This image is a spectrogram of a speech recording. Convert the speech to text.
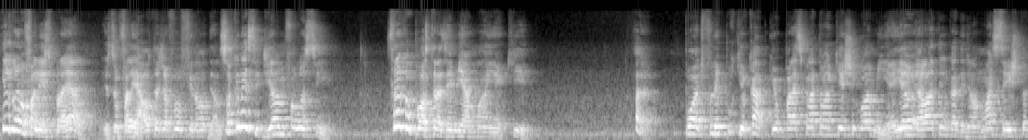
E quando eu falei isso para ela, eu falei alta, já foi o final dela. Só que nesse dia ela me falou assim: será que eu posso trazer minha mãe aqui? Cara, pode. Falei, por quê? Cara, porque parece que ela tem uma queixa igual a minha. Aí ela tem um cadeirão numa sexta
